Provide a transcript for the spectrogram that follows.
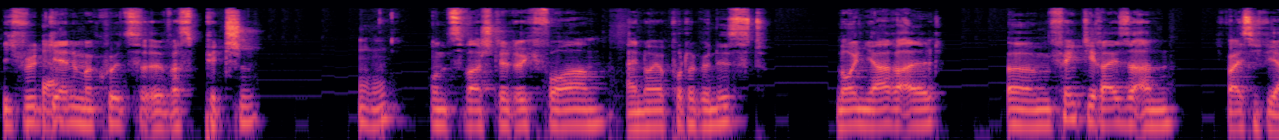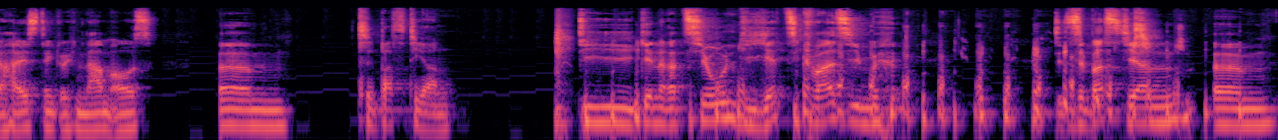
Ich würde ja. gerne mal kurz äh, was pitchen. Mhm. Und zwar stellt euch vor, ein neuer Protagonist, neun Jahre alt, ähm, fängt die Reise an. Ich weiß nicht, wie er heißt, denkt euch einen Namen aus. Ähm, Sebastian. Die Generation, die jetzt quasi Sebastian ähm,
